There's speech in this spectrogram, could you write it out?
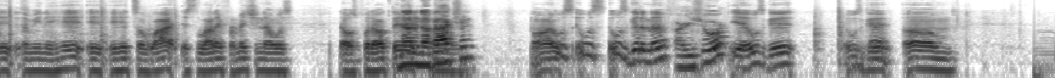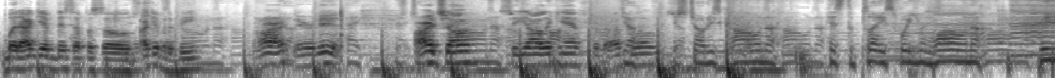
it, I mean, it hit. It, it hits a lot. It's a lot of information that was that was put out there. Not enough Um, action. No, it was it was it was good enough. Are you sure? Yeah, it was good. It was Okay. good. Um, but I give this episode. I give it a B. All right, there it is. All right, y'all. See y'all again for the uploads. it's Jody's corner. It's the place where you wanna be.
